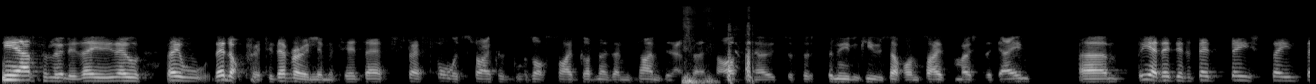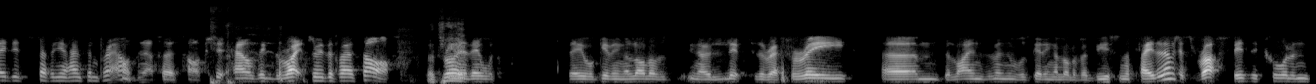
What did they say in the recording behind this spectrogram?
Yeah, absolutely. They they they they're not pretty. They're very limited. Their their forward striker was offside. God knows how many times in that first half. You know, to, couldn't even keep himself on side for most of the game. Um, but yeah, they did they they they they did Stefan Johansen proud in that first half. Shit housing right through the first half. That's You know, they were they were giving a lot of you know lip to the referee. Um, the linesman was getting a lot of abuse on the play. They were just rough, physical, and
